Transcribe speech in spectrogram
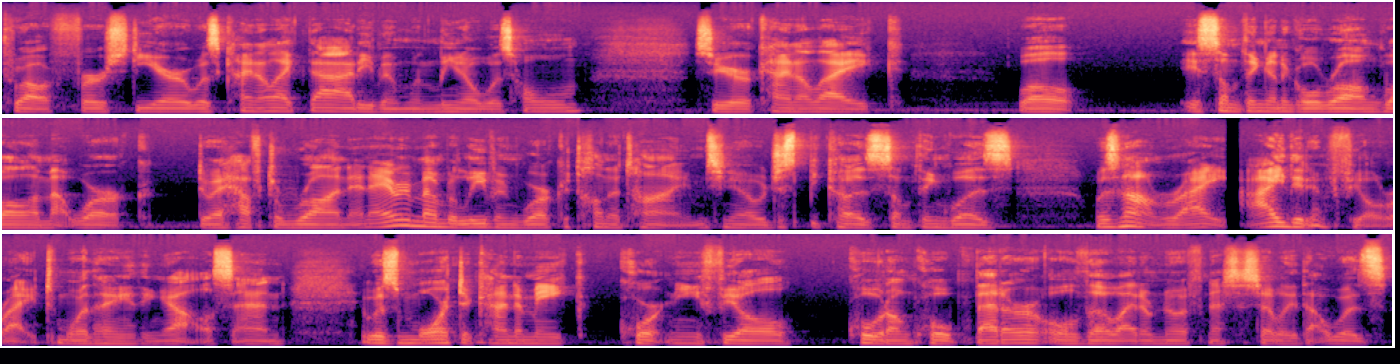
Throughout first year was kind of like that even when Lino was home. So you're kind of like, well, is something going to go wrong while I'm at work? Do I have to run? And I remember leaving work a ton of times, you know, just because something was was not right. I didn't feel right more than anything else, and it was more to kind of make Courtney feel quote unquote better. Although I don't know if necessarily that was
